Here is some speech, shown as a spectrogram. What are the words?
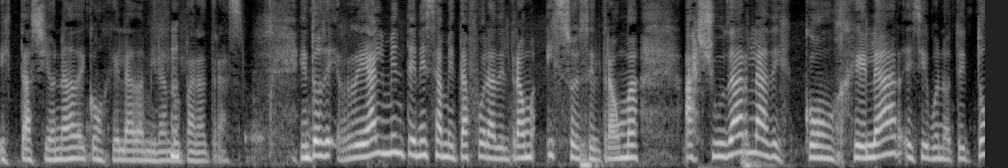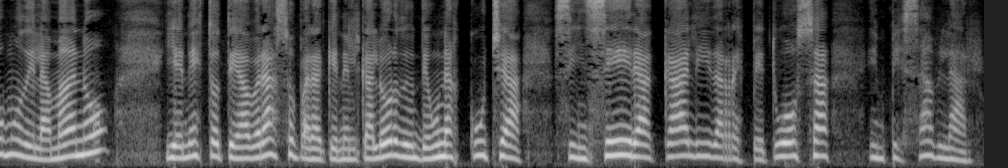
estacionada y congelada mirando para atrás. Entonces, realmente en esa metáfora del trauma, eso es el trauma, ayudarla a descongelar, es decir, bueno, te tomo de la mano y en esto te abrazo para que en el calor de, una escucha sincera, cálida, respetuosa, empieza a hablar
